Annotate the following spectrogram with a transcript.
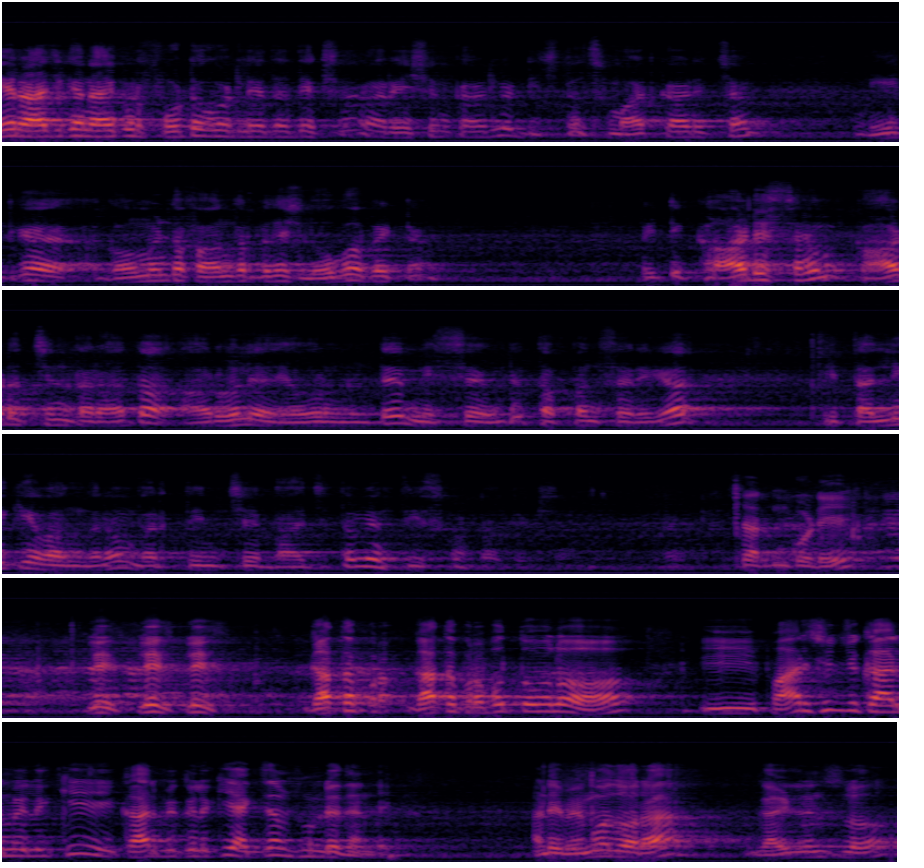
ఏ రాజకీయ నాయకుడు ఫోటో కూడా లేదు అధ్యక్ష? రేషన్ కార్డులో డిజిటల్ స్మార్ట్ కార్డు ఇచ్చాం నీట్గా గవర్నమెంట్ ఆఫ్ ఆంధ్రప్రదేశ్ లోగో పెట్టాం పెట్టి కార్డు ఇస్తున్నాం. కార్డు వచ్చిన తర్వాత అర్హులు ఎవరు ఉంటే మిస్ అయి ఉంటే తప్పనిసరిగా ఈ తల్లికి వందనం వర్తించే బాధ్యత మేము తీసుకుంటాం అధ్యక్ష. సార్ ఇంకోటి. Please please please. గత ప్ర- గత ప్రభుత్వంలో ఈ పారిశుద్ధ్య కార్మికులకి కార్మికులకి ఎగ్జామ్స్ ఉండేదండి. అంటే మెమో ద్వారా గైడ్లైన్స్లో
